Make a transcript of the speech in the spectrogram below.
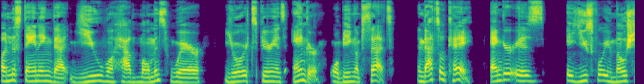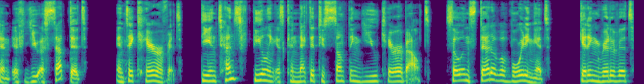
understanding that you will have moments where you'll experience anger or being upset. And that's okay. Anger is a useful emotion if you accept it and take care of it. The intense feeling is connected to something you care about. So instead of avoiding it, getting rid of it,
